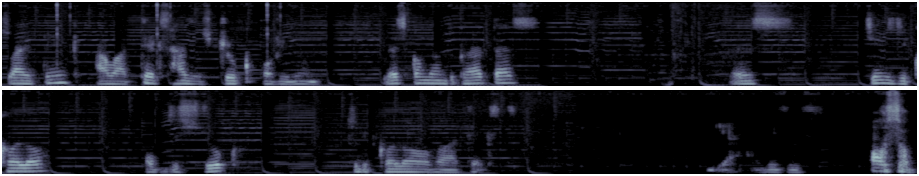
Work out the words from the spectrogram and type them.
So I think our text has a stroke of its own. Let's come down to characters. Let's change the color of the stroke to the color of our text. Yeah, this is awesome.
